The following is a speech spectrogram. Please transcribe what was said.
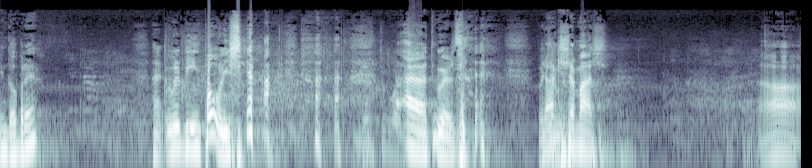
Dzień dobry. It will be in Polish. uh, two words. Jak się masz? Ah.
